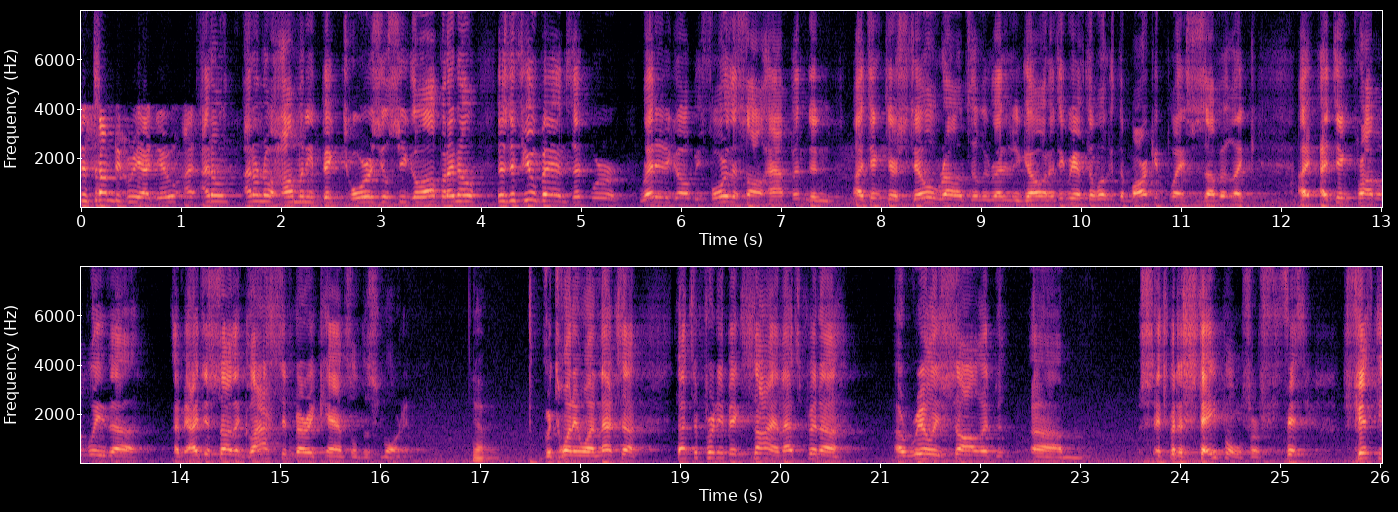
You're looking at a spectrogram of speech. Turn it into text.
to some degree, I do. I, I, don't I don't know how many big tours you'll see go out, but I know there's a few bands that were ready to go before this all happened, and I think they're still relatively ready to go. And I think we have to look at the marketplaces of it. Like I, I think probably the I mean I just saw the Glastonbury canceled this morning. Yeah. For 21, that's a that's a pretty big sign. That's been a a really solid. Um, it's been a staple for 50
